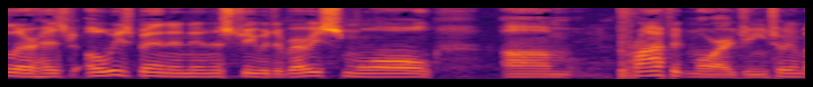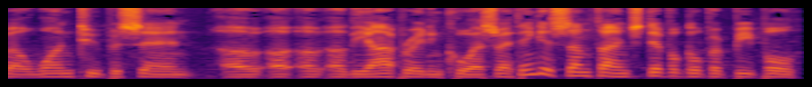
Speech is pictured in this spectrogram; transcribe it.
has always been an industry with a very small. Um, profit margin. You're talking about 1 2% of, of, of the operating cost. So i think it's sometimes difficult for people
